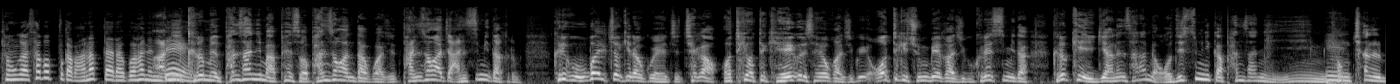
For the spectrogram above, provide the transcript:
경우가 사법부가 많았다라고 하는데 아니 그러면 판사님 앞에서 반성한다고 하지 반성하지 않습니다. 그럼 그리고 우발적이라고 해야지 제가 어떻게 어떻게 계획을 세워 가지고 어떻게 준비해 가지고 그랬습니다. 그렇게 얘기하는 사람이 어디 있습니까, 판사님, 예. 경찰.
